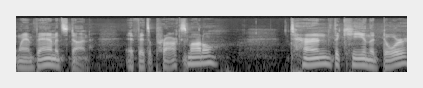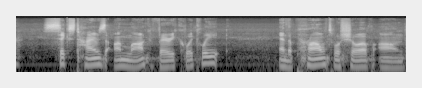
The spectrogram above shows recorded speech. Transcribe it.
wham bam, it's done. If it's a prox model, turn the key in the door six times to unlock very quickly and the prompt will show up on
